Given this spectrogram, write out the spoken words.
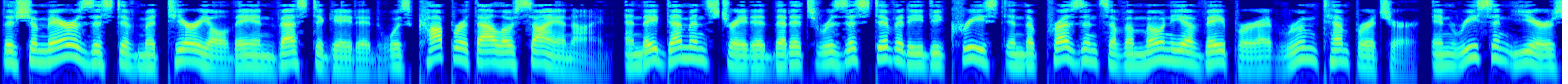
The chemiresistive material they investigated was copper phthalocyanine, and they demonstrated that its resistivity decreased in the presence of ammonia vapor at room temperature. In recent years,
